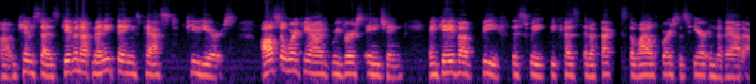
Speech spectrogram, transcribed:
Um, Kim says, given up many things past few years. Also working on reverse aging and gave up beef this week because it affects the wild horses here in Nevada.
